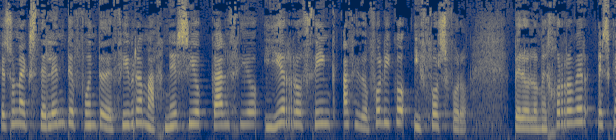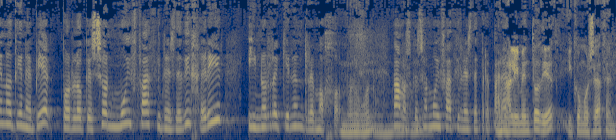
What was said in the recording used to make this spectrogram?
Es una excelente fuente de fibra, magnesio, calcio, hierro, zinc, ácido fólico y fósforo. Pero lo mejor, Robert, es que no tiene piel, por lo que son muy fáciles de digerir y no requieren remojo. Bueno, bueno. Vamos, que son muy fáciles de Un preparar. alimento 10, ¿y cómo se hacen?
